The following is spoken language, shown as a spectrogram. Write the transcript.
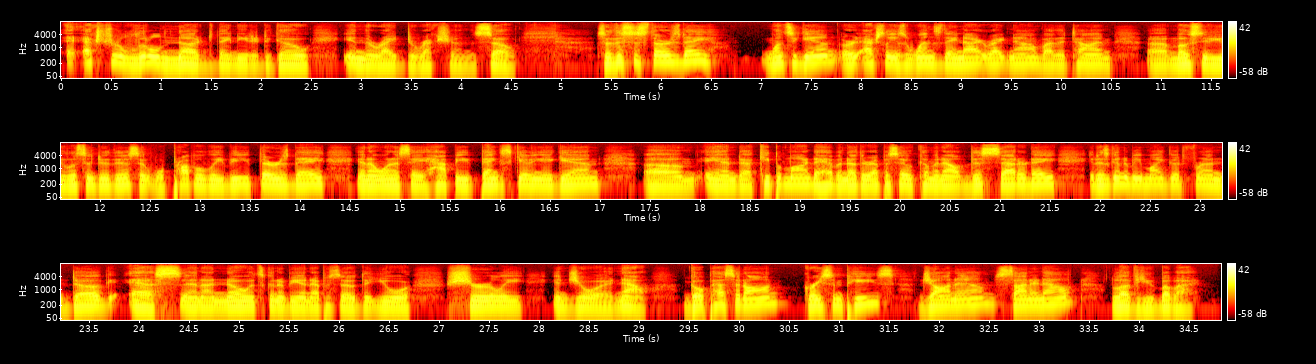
extra little nudge they needed to go in the right direction. So, so this is Thursday once again, or actually is Wednesday night right now. By the time uh, most of you listen to this, it will probably be Thursday. And I want to say happy Thanksgiving again. Um, and uh, keep in mind, I have another episode coming out this Saturday. It is going to be my good friend Doug S. And I know it's going to be an episode that you will surely enjoy. Now, Go pass it on. Grace and peace. John M. signing out. Love you. Bye bye.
